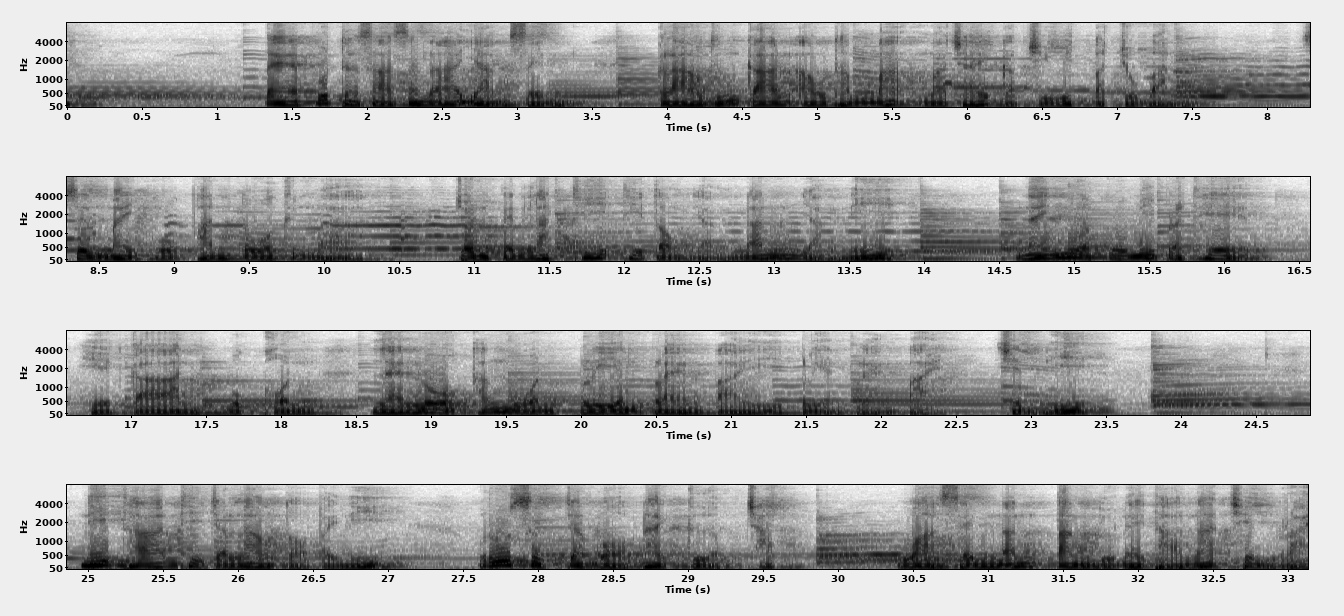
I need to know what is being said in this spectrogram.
แต่พุทธศาสนาอย่างเซนกล่าวถึงการเอาธรรมะมาใช้กับชีวิตปัจจุบัน ซึ่งไม่ผูกพันตัวขึ้นมา จนเป็นลัทธิที่ต้องอย่างนั้นอย่างนี้ ในเมื่อภูมิประเทศ เหตุการณ์ บุคคล และโลกทั้งมวลเปลี่ยนแปลงไป เปลี่ยนแปลงไป เช่นนี้ นิทานที่จะเล่าต่อไปนี้ รู้สึกจะบอกได้เกือบชัด ว่าเซนนั้นตั้งอยู่ในฐานะเช่นไร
